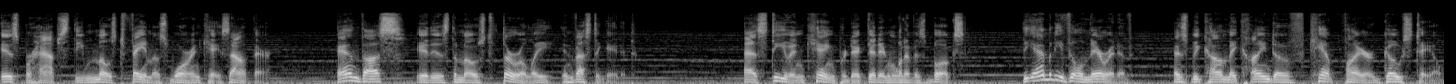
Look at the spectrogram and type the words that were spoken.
is perhaps the most famous Warren case out there, and thus it is the most thoroughly investigated. As Stephen King predicted in one of his books, the Amityville narrative has become a kind of campfire ghost tale,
